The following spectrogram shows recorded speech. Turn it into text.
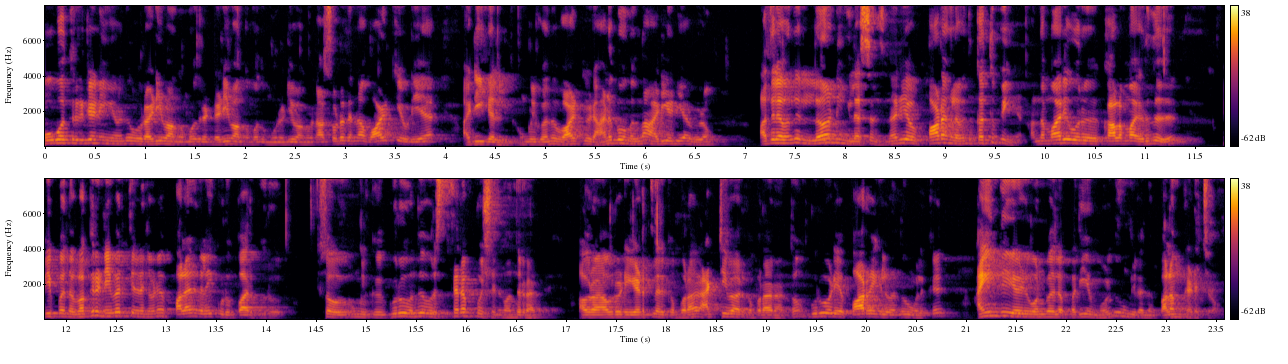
ஒவ்வொருத்தருக்கிட்டே நீங்கள் வந்து ஒரு அடி வாங்கும்போது ரெண்டு அடி வாங்கும்போது மூணு அடி வாங்கும்போது நான் சொல்கிறது என்ன வாழ்க்கையுடைய அடிகள் உங்களுக்கு வந்து வாழ்க்கையுடைய அனுபவங்கள் தான் அடி அடியாக விழும். அதில் வந்து லேர்னிங் லெசன்ஸ் நிறைய பாடங்களை வந்து கற்றுப்பீங்க அந்த மாதிரி ஒரு காலமாக இருந்தது. இப்போ இந்த வக்ர நிவர்த்தி அடைஞ்சோடனே பலன்களை கொடுப்பார் குரு. ஸோ உங்களுக்கு குரு வந்து ஒரு சிறப்பு பொசிஷனுக்கு வந்துடுறார். அவர் அவருடைய இடத்துல இருக்க போகிறார் ஆக்டிவாக இருக்க போகிறார் அர்த்தம். குருவுடைய பார்வைகள் வந்து உங்களுக்கு ஐந்து ஏழு ஒன்பதில் பதியும் பொழுது உங்களுக்கு அந்த பலம் கிடைச்சிரும்.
